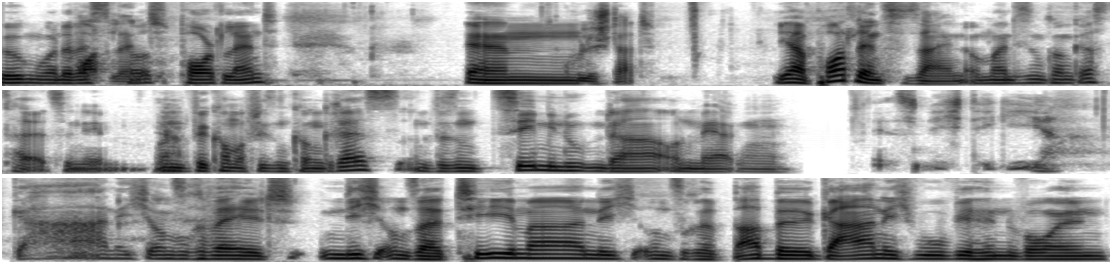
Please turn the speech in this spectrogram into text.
Irgendwo in der Westcoast, Portland. Ähm, Coole Stadt. Ja, Portland zu sein, um an diesem Kongress teilzunehmen. Ja. Und wir kommen auf diesen Kongress und wir sind zehn Minuten da und merken, ist nicht Digi. Gar nicht unsere Welt, nicht unser Thema, nicht unsere Bubble, gar nicht, wo wir hinwollen.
